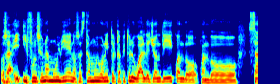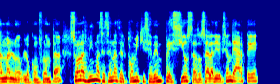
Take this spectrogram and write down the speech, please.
O sea, y, funciona muy bien, o sea, está muy bonito. El capítulo igual de John Dee cuando, cuando Sandman lo, lo confronta, son las mismas escenas del cómic y se ven preciosas. O sea, la dirección de arte,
